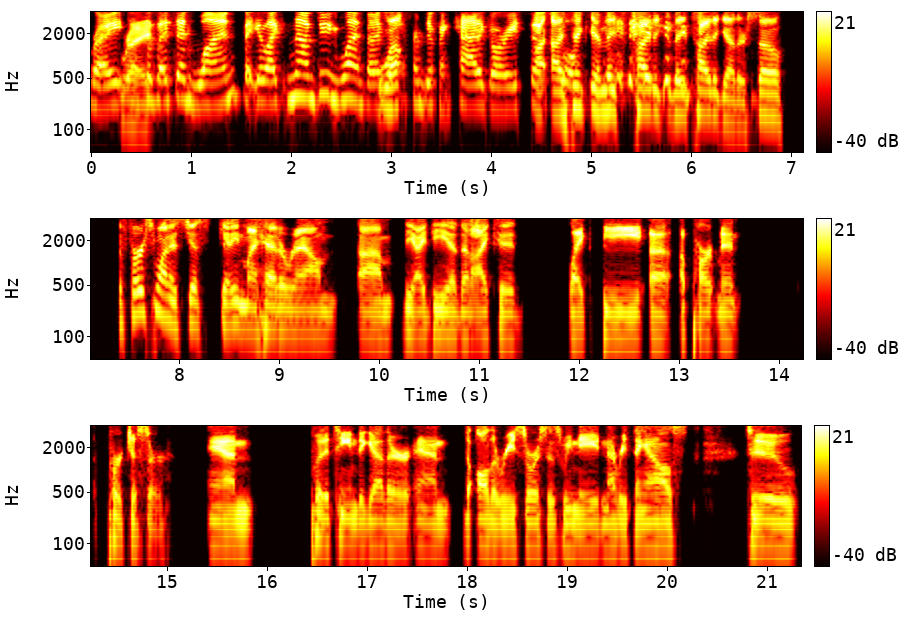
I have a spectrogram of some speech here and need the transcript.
right? Right. Because I said one, but you're like, no, I'm doing one, but I'm well, doing it from different categories. So I, cool. I, think, and they tie to, they tie together. So the first one is just getting my head around um, the idea that I could like be a apartment purchaser and put a team together and the, all the resources we need and everything else to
